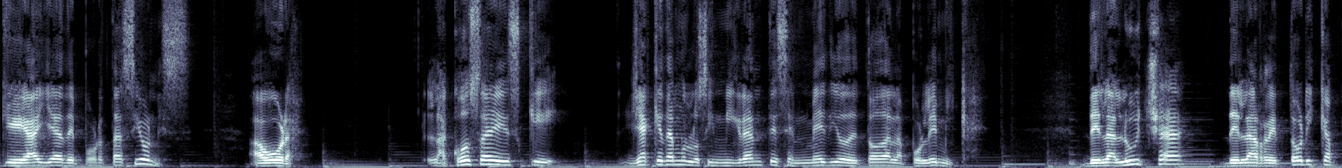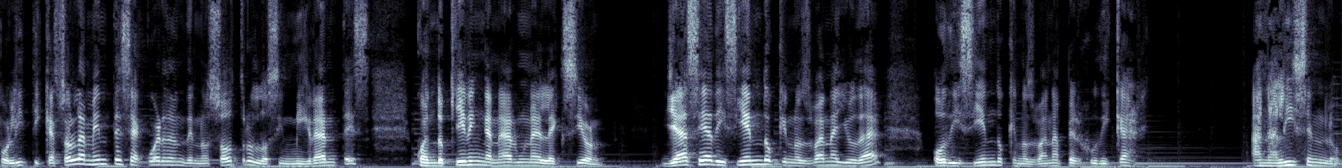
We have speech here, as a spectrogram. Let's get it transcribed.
que haya deportaciones. Ahora, la cosa es que ya quedamos los inmigrantes en medio de toda la polémica, de la lucha, de la retórica política. Solamente se acuerdan de nosotros, los inmigrantes, cuando quieren ganar una elección, ya sea diciendo que nos van a ayudar o diciendo que nos van a perjudicar. Analícenlo.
